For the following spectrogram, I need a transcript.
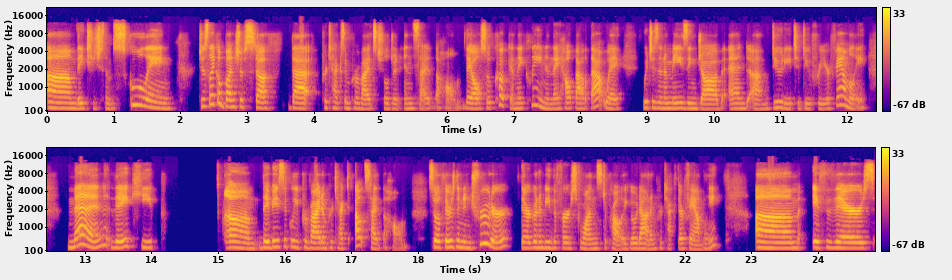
Um, they teach them schooling, just like a bunch of stuff that protects and provides children inside the home. They also cook and they clean and they help out that way, which is an amazing job and um, duty to do for your family. Men, they keep um, they basically provide and protect outside the home. So if there's an intruder, they're going to be the first ones to probably go down and protect their family. Um, if there's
